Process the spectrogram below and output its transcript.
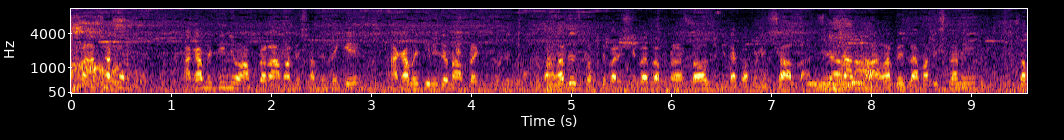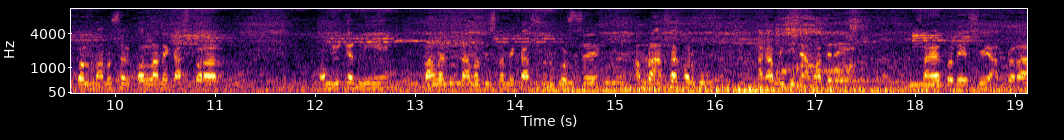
আমরা আশা আগামী দিনেও আপনারা আমাদের সাথে থেকে, আগামী দিনে যেন আমরা একটি বাংলাদেশ করতে পারি, সেভাবে আপনারা সহযোগিতা করবেন, ইনশাআল্লাহ। বাংলাদেশ জামাত ইসলামী সকল মানুষের কল্যাণে কাজ করার অঙ্গীকার নিয়ে বাংলাদেশ জামাত ইসলামী কাজ শুরু করছে। আমরা আশা করব আগামী দিনে আমাদের এই সহায়তনে এসে আপনারা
